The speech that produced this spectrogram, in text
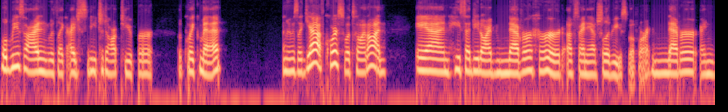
pulled me aside and was like, I just need to talk to you for a quick minute. And I was like, Yeah, of course. What's going on? And he said, You know, I've never heard of financial abuse before. I never, I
